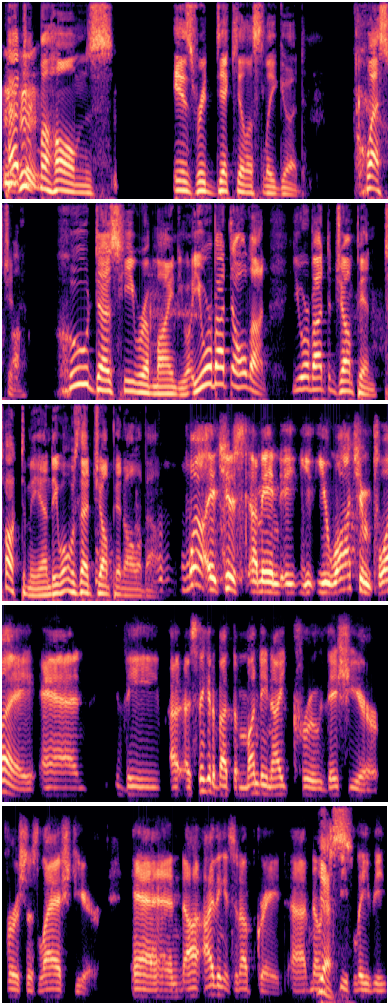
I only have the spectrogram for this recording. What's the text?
Patrick Mm-hmm. Mahomes is ridiculously good. Question Who does he remind you? You were about to hold on. You were about to jump in. Talk to me, Andy. What was that jump in all about? Well, it's just, I mean, you, you watch him play, and the I was thinking about the Monday night crew this year versus last year, and I, I think it's an upgrade. I've known Yes. Steve Levy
